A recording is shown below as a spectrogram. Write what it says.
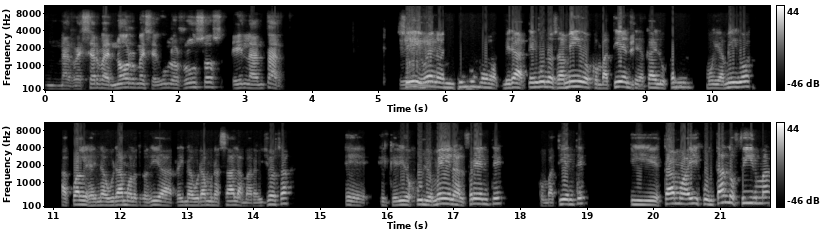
una reserva enorme, según los rusos, en la Antártida. Sí, bueno, tengo, mirá, tengo unos amigos combatientes acá de Luján, muy amigos, a cuales inauguramos el otro día, reinauguramos una sala maravillosa. Eh, el querido Julio Mena al frente, combatiente, y estamos ahí juntando firmas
